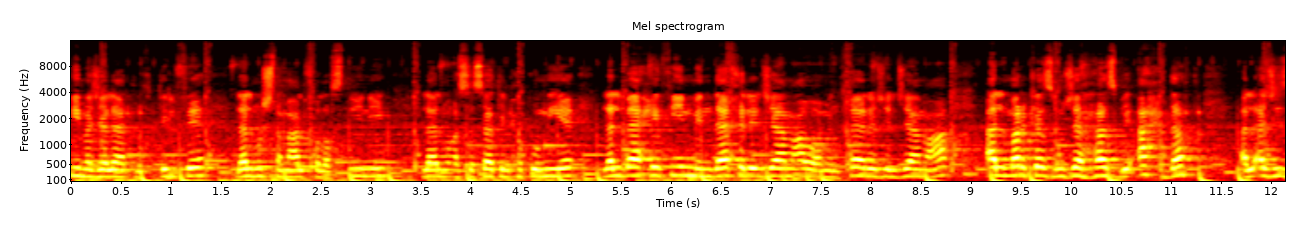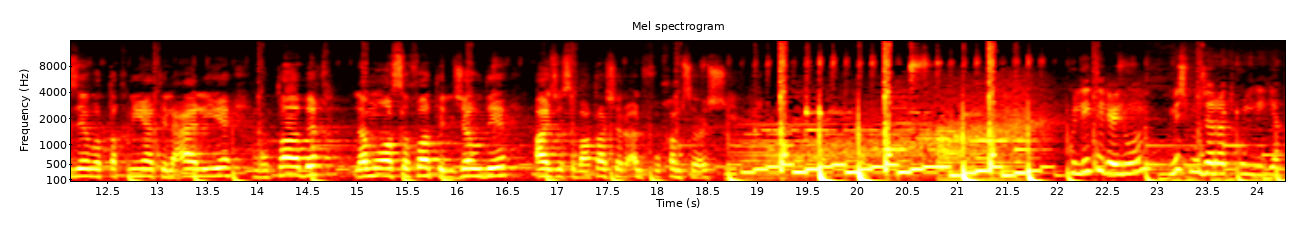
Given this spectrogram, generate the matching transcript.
في مجالات مختلفة للمجتمع الفلسطيني للمؤسسات الحكومية للباحثين من داخل الجامعة ومن خارج الجامعة. المركز مجهز بأحدث الأجهزة والتقنيات العالية مطابق لمواصفات الجودة ISO 17025 كلية العلوم مش مجرد كلية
